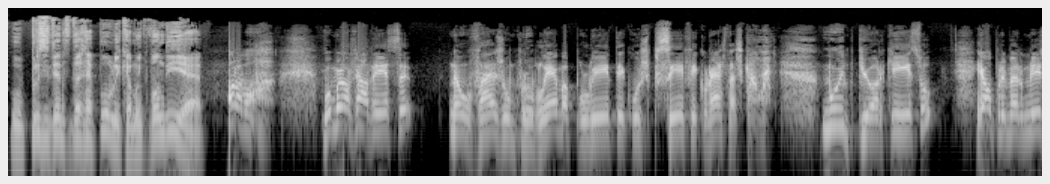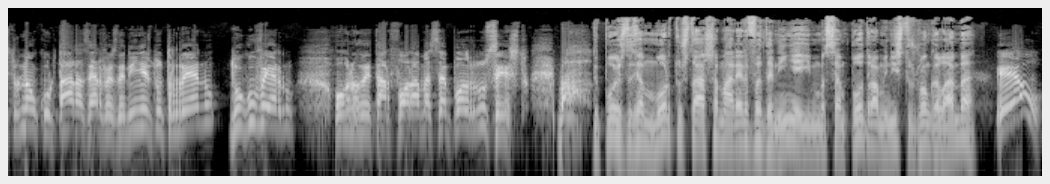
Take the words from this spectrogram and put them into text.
o Presidente da República. Muito bom dia. Ora bom, como eu já disse, não vejo um problema político específico nesta escala. Muito pior que isso é o Primeiro-Ministro não cortar as ervas daninhas do terreno do governo ou não deitar fora a maçã podre do cesto. Bom, Depois de ramo morto, está a chamar erva daninha e maçã podre ao Ministro João Galamba? eu?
